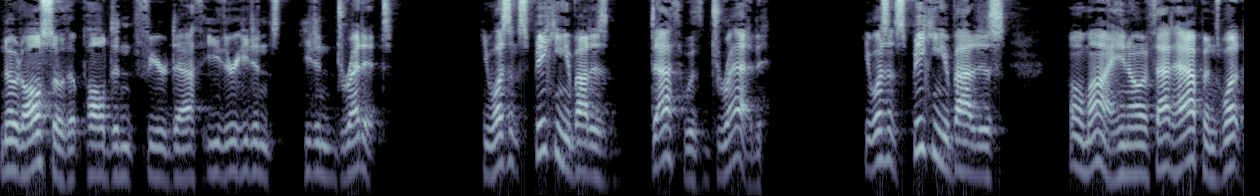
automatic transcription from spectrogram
Note also that Paul didn't fear death either. He didn't, he didn't dread it. He wasn't speaking about his death with dread. He wasn't speaking about it as, oh my, you know, if that happens, what,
